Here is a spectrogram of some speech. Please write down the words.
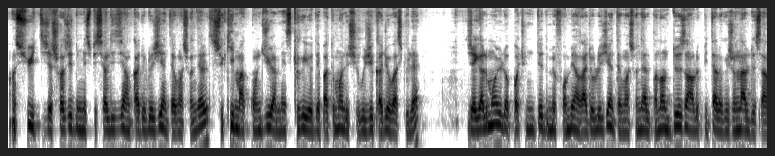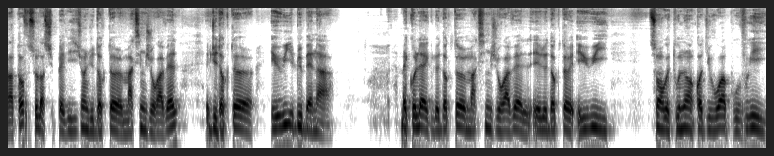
Ensuite, j'ai choisi de me spécialiser en cardiologie interventionnelle, ce qui m'a conduit à m'inscrire au département de chirurgie cardiovasculaire. J'ai également eu l'opportunité de me former en radiologie interventionnelle pendant deux ans à l'hôpital régional de Saratov sous la supervision du docteur Maxime Jouravel et du docteur Ewi Lubenard. Mes collègues, le docteur Maxime Jouravel et le docteur Ewi, sont retournés en Côte d'Ivoire pour ouvrir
